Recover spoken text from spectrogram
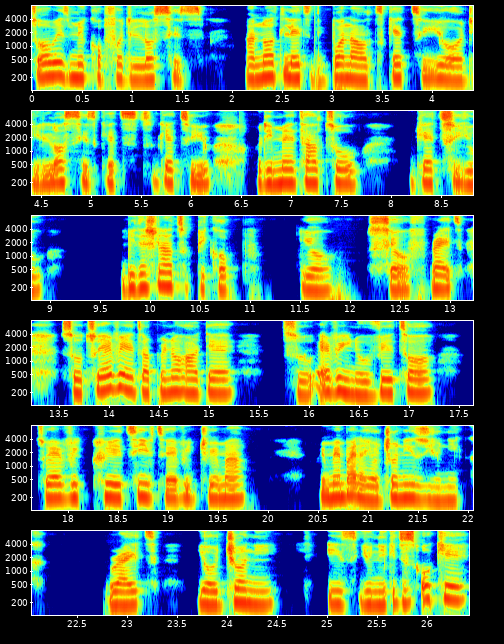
To always make up for the losses and not let the burnout get to you or the losses get to get to you or the mental toll get to you. Be intentional to pick up yourself, right? So to every entrepreneur out there, to every innovator, to every creative, to every dreamer, remember that your journey is unique, right? Your journey is unique. It is okay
